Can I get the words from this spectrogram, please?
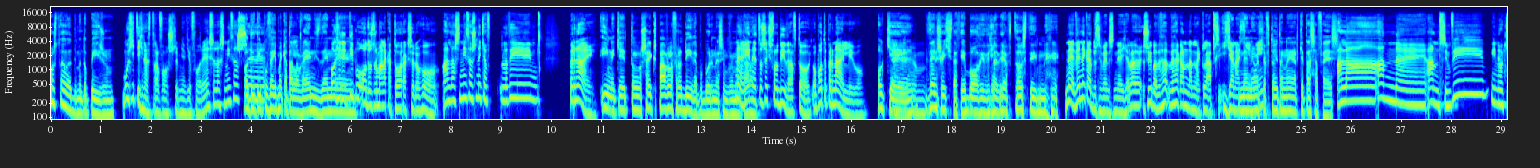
Πώς το αντιμετωπίζουν; Μου έχει τύχει να στραβώσω σε μια-δυο φορές, αλλά συνήθως. Ότι τύπου δεν με καταλαβαίνεις, δεν. Όχι, ε, ότι τύπου όντως τώρα ρε μαλάκα τώρα, ξέρω εγώ. Αλλά συνήθως είναι και αυτό. Δηλαδή. Περνάει. Είναι και το σεξ παύλα φροντίδα που μπορεί να συμβεί μετά. Ναι, είναι το σεξ φροντίδα αυτό. Οπότε περνάει λίγο. Οκ. Ε, δεν σου έχει σταθεί εμπόδιο δηλαδή αυτό στην. Ναι, δεν είναι κάτι που συμβαίνει συνέχεια. Αλλά σου είπα, δεν θα, δεν θα κάνω να, να κλάψει για να ναι, γίνει. ναι, όχι, αυτό ήταν αρκετά σαφές. Αλλά αν, ε, αν συμβεί, είναι οκ.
